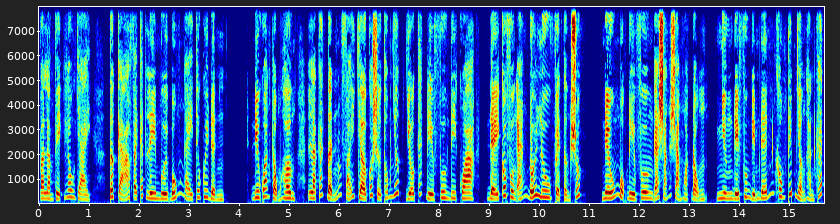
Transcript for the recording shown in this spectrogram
và làm việc lâu dài, tất cả phải cách ly 14 ngày theo quy định. Điều quan trọng hơn là các tỉnh phải chờ có sự thống nhất giữa các địa phương đi qua để có phương án đối lưu về tần suất. Nếu một địa phương đã sẵn sàng hoạt động, nhưng địa phương điểm đến không tiếp nhận hành khách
